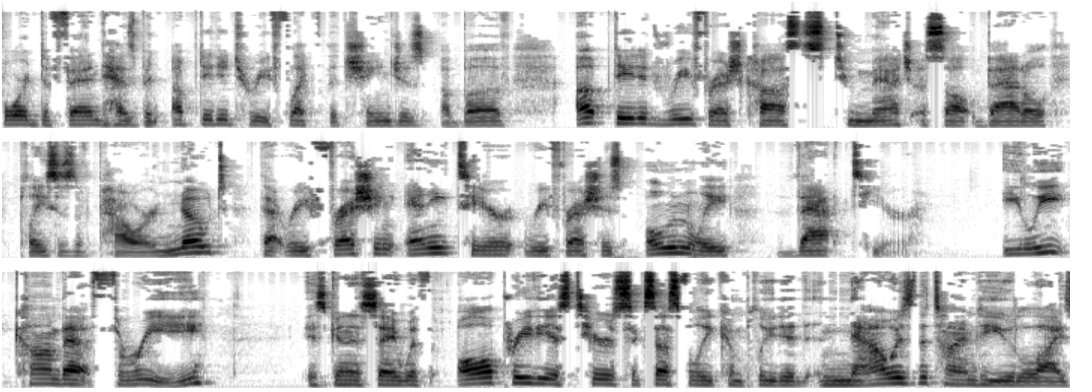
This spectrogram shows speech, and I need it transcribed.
for Defend has been updated to reflect the changes above. updated refresh costs to match assault battle places of power. Note that refreshing any tier refreshes only that tier. Elite Combat 3 is going to say with all previous tiers successfully completed, now is the time to utilize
